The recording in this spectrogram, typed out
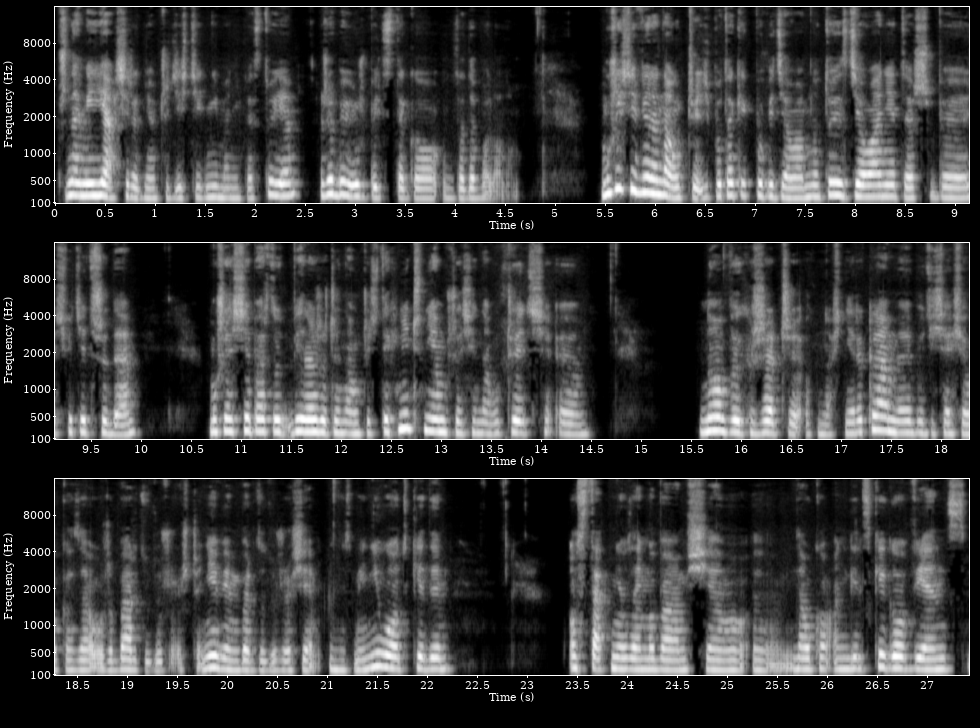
przynajmniej ja średnio 30 dni manifestuję, żeby już być z tego zadowoloną. Muszę się wiele nauczyć, bo tak jak powiedziałam, no to jest działanie też w świecie 3D, Muszę się bardzo wiele rzeczy nauczyć technicznie, muszę się nauczyć nowych rzeczy odnośnie reklamy, bo dzisiaj się okazało, że bardzo dużo jeszcze nie wiem, bardzo dużo się zmieniło od kiedy ostatnio zajmowałam się nauką angielskiego, więc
